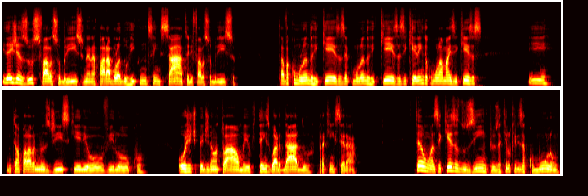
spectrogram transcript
E daí Jesus fala sobre isso, né? na parábola do rico insensato, ele fala sobre isso. estava acumulando riquezas e acumulando riquezas e querendo acumular mais riquezas. E então a palavra nos diz que ele ouve, louco. Hoje te pedirão a tua alma e o que tens guardado, para quem será? Então, as riquezas dos ímpios, aquilo que eles acumulam,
